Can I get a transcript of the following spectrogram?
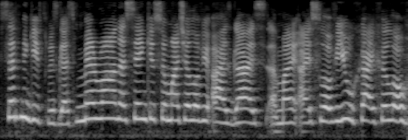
send me gifts please guys Marana thank you so much i love your eyes guys uh, my eyes love you hi hello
